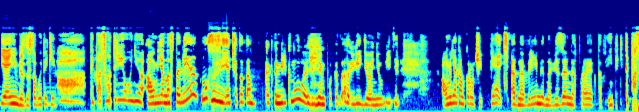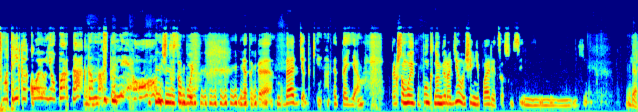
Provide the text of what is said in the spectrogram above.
И они между собой такие, «А, ты посмотри у нее, а у меня на столе, ну, я что-то там как-то мелькнула, я им показала, видео они увидели. А у меня там, короче, пять одновременно вязальных проектов. И они такие, ты посмотри, какой у нее бардак там на столе, о, между собой. Я такая, да, детки, это я. Так что мой пункт номер один вообще не париться. В смысле, да.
